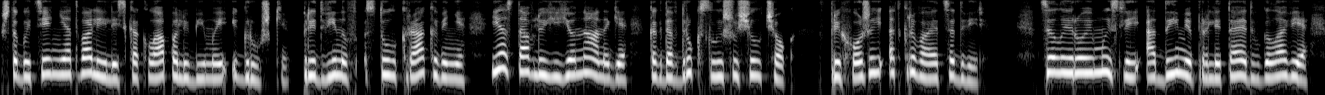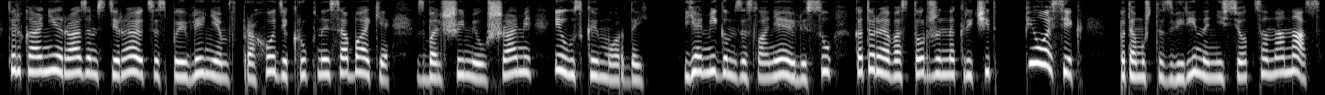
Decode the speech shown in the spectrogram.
чтобы те не отвалились, как лапа любимой игрушки. Придвинув стул к раковине, я ставлю ее на ноги, когда вдруг слышу щелчок. В прихожей открывается дверь. Целый рой мыслей о дыме пролетает в голове, только они разом стираются с появлением в проходе крупной собаки с большими ушами и узкой мордой. Я мигом заслоняю лису, которая восторженно кричит «Песик!», потому что зверина несется на нас,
